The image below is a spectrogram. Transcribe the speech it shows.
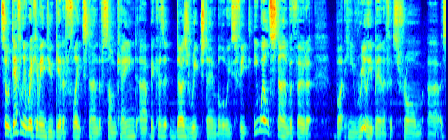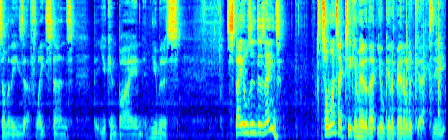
So definitely recommend you get a flight stand of some kind uh, because it does reach down below his feet. He will stand without it, but he really benefits from uh, some of these uh, flight stands that you can buy in numerous styles and designs. So once I take him out of that, you'll get a better look at the,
